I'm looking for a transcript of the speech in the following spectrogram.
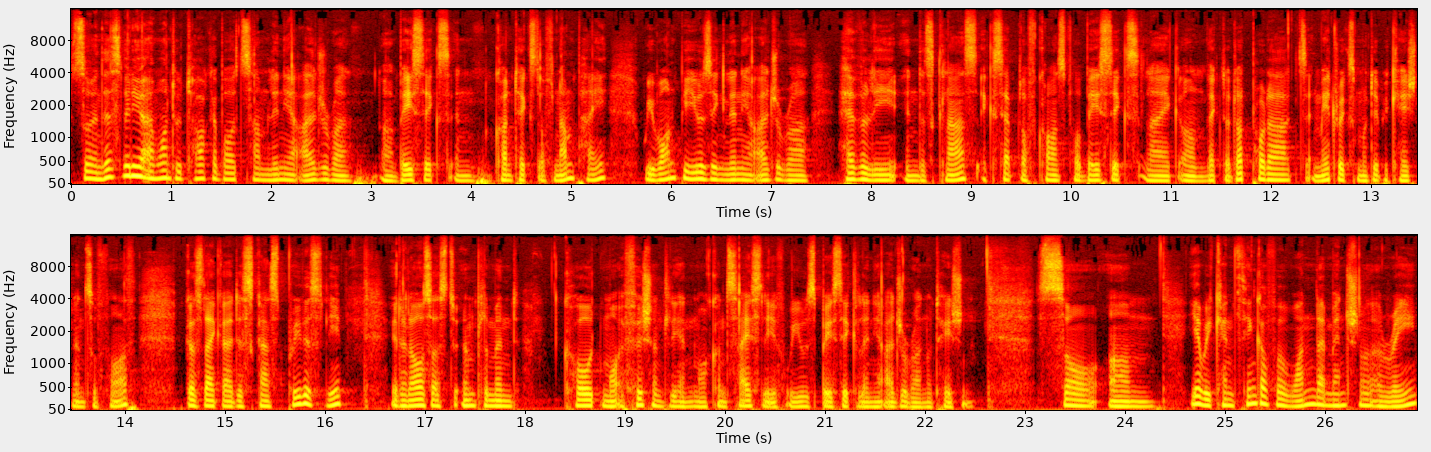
So in this video I want to talk about some linear algebra uh, basics in context of NumPy. We won't be using linear algebra heavily in this class except of course for basics like um, vector dot products and matrix multiplication and so forth because like I discussed previously it allows us to implement code more efficiently and more concisely if we use basic linear algebra notation. So um, yeah we can think of a one-dimensional array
